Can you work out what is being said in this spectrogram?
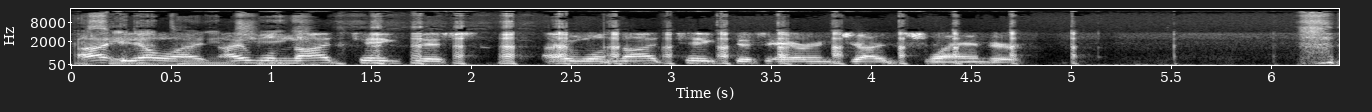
I I, say you that know what? I will not take this. I will not take this Aaron Judge slander.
